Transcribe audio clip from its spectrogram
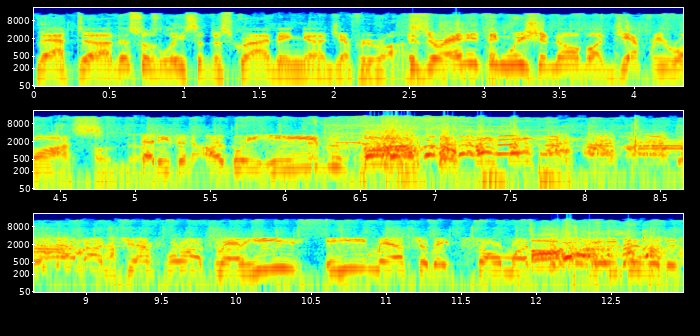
That uh, this was Lisa describing uh, Jeffrey Ross. Is there anything we should know about Jeffrey Ross? Oh no. that he's an ugly heeb. Listen Jeff Ross, man. He he masturbates so much that the pages of his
